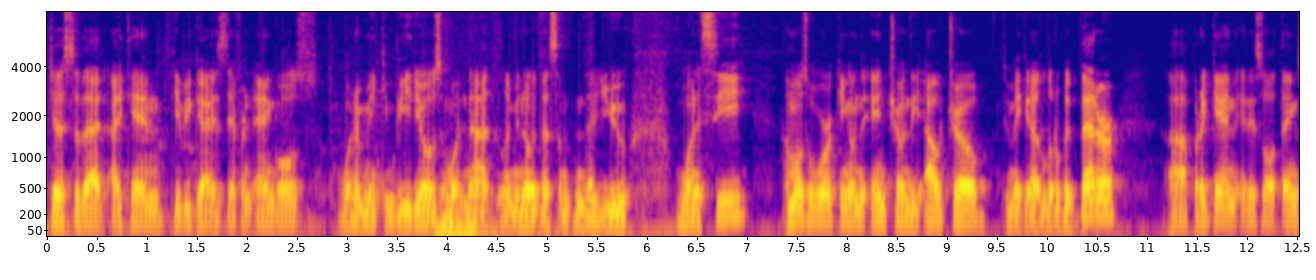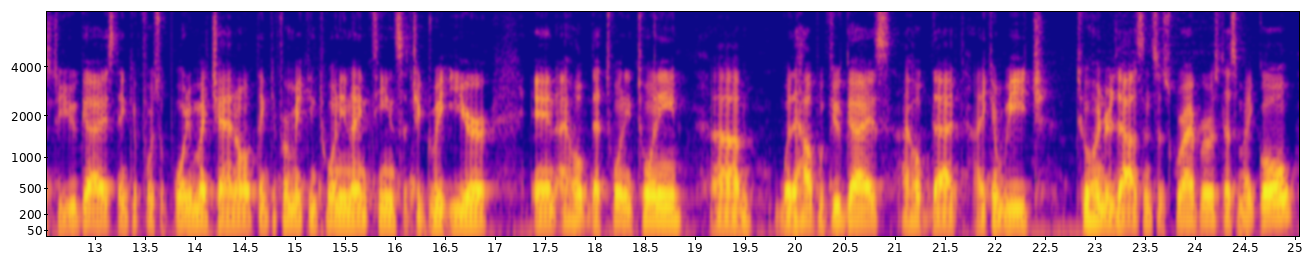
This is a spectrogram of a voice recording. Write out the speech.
just so that I can give you guys different angles when I'm making videos and whatnot. Let me know if that's something that you want to see. I'm also working on the intro and the outro to make it a little bit better. Uh, but again, it is all thanks to you guys. Thank you for supporting my channel. Thank you for making 2019 such a great year. And I hope that 2020, um, with the help of you guys, I hope that I can reach 200,000 subscribers. That's my goal.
